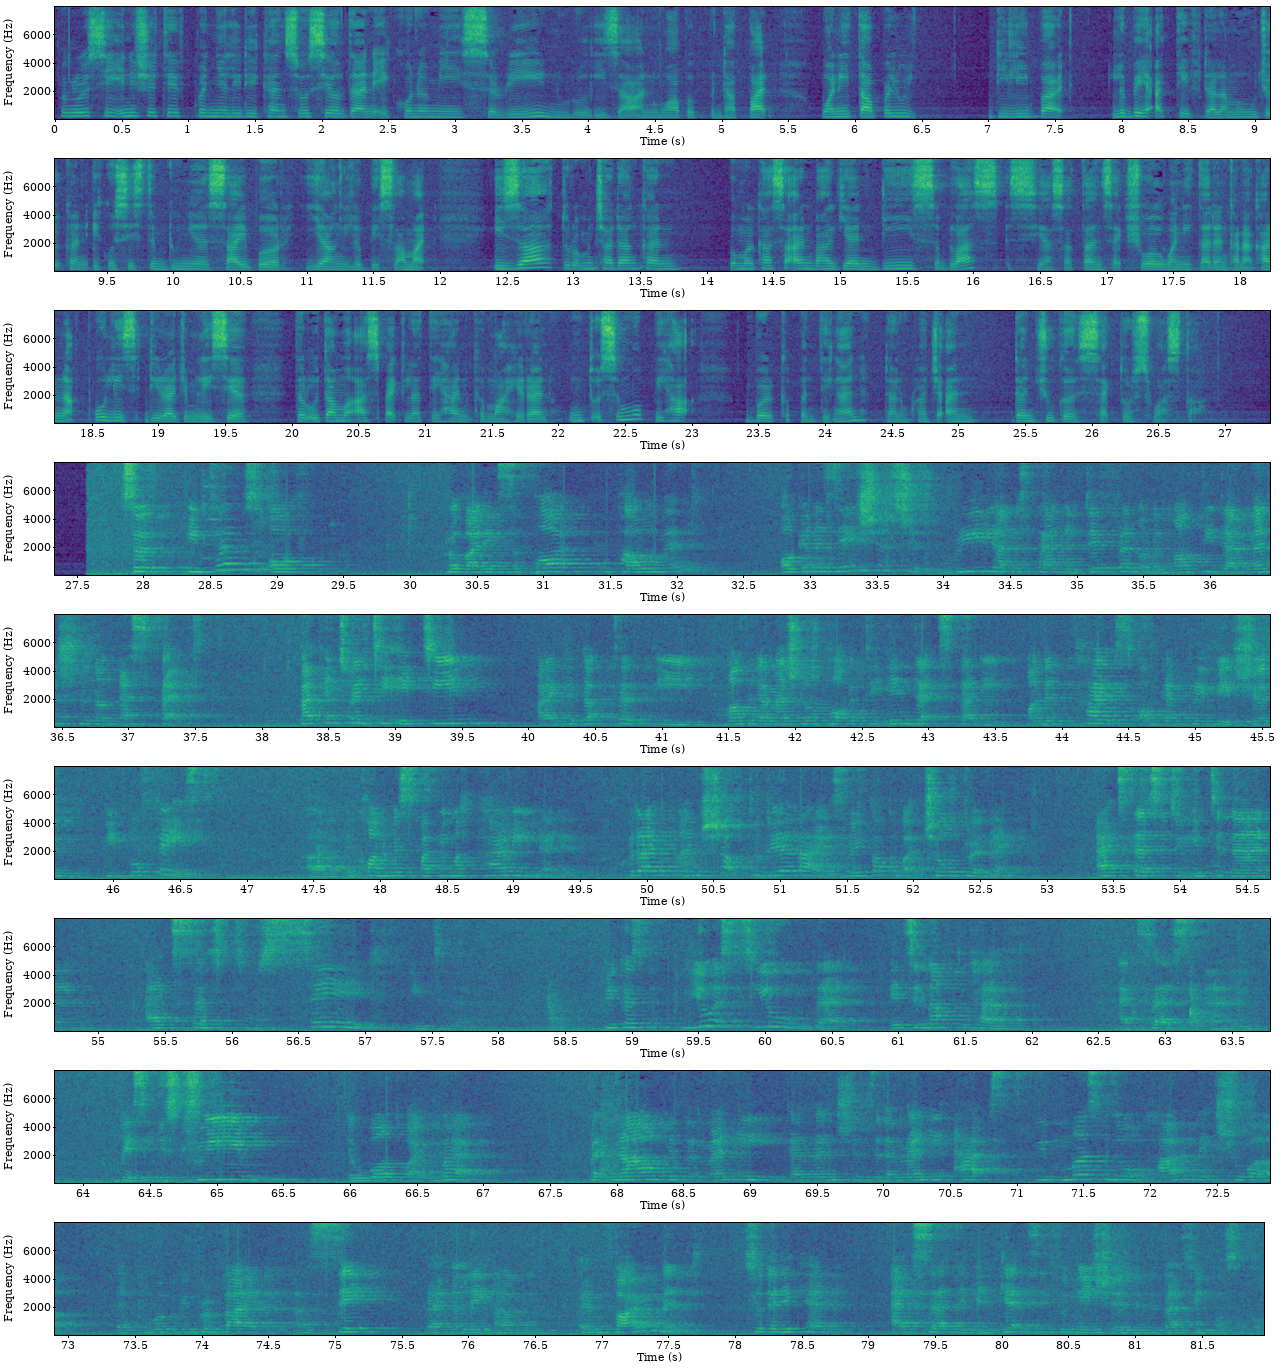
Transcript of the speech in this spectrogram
Pengerusi Inisiatif Penyelidikan Sosial dan Ekonomi Seri Nurul Iza Anwar berpendapat wanita perlu dilibat lebih aktif dalam mewujudkan ekosistem dunia cyber yang lebih selamat. Iza turut mencadangkan pemerkasaan bahagian D11 siasatan seksual wanita dan kanak-kanak polis di Raja Malaysia terutama aspek latihan kemahiran untuk semua pihak berkepentingan dalam kerajaan dan juga sektor swasta. So in terms of providing support, empowerment. Organizations should really understand the different or the multidimensional aspect. Back in 2018, I conducted the Multidimensional Poverty Index study on the types of deprivation people face. Uh, economist Fatimah Kari led it. But I'm, I'm shocked to realize when you talk about children, right? Access to internet, access to safe internet because you assume that it's enough to have access and basically stream the World Wide Web. But now with the many dimensions and the many apps, we must know how to make sure that we provide a safe, regulate um, environment so that they can access, they can get this information in the best way possible.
